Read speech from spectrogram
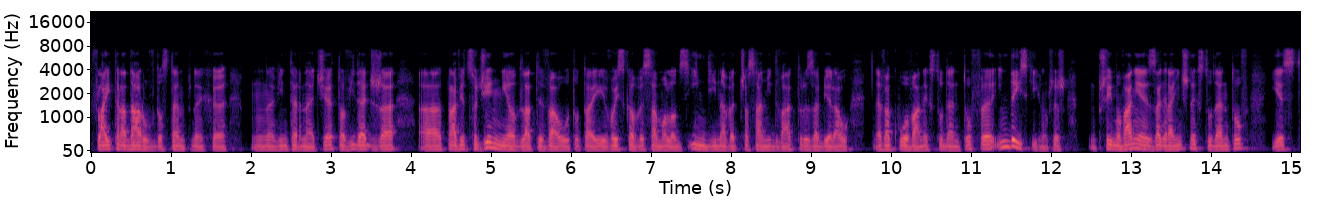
flight radarów dostępnych e, w internecie, to widać, że prawie codziennie odlatywał tutaj wojskowy samolot z Indii, nawet czasami dwa, który zabierał ewakuowanych studentów indyjskich. No przecież przyjmowanie zagranicznych studentów jest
